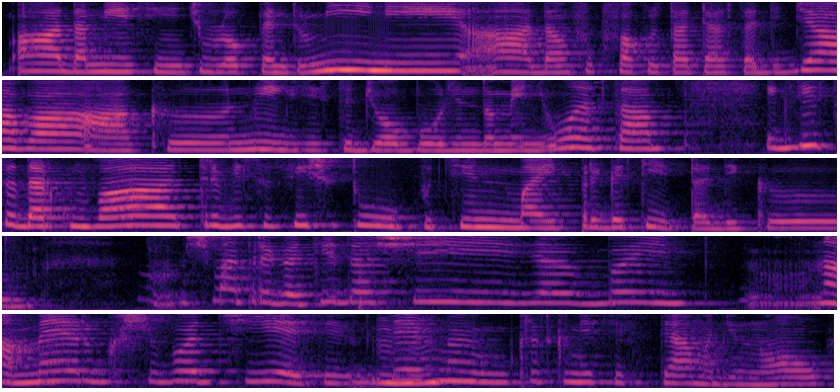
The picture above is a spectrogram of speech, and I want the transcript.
a, dar nu iese niciun loc pentru mine, a, dar am făcut facultatea asta degeaba, a, că nu există joburi în domeniul ăsta. Există, dar cumva trebuie să fii și tu puțin mai pregătit, adică și mai pregătit, dar și, băi, na, merg și văd ce este. Mm-hmm. De noi, cred că ne este teamă din nou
